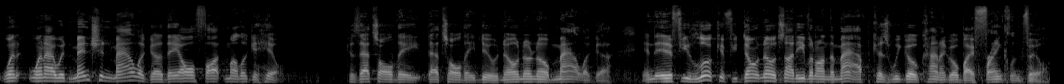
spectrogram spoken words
When, when I would mention Malaga, they all thought Malaga Hill because that's all they that's all they do. No, no, no, Malaga. And if you look, if you don't know, it's not even on the map because we go kind of go by Franklinville.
